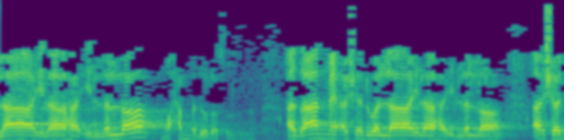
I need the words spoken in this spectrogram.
لا الہ الا اللہ، محمد الرسول اللہ. اذان میں اشد اللہ الہ الا اللہ اشد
